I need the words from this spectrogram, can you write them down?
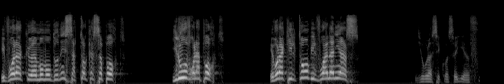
et voilà qu'à un moment donné, ça toque à sa porte. Il ouvre la porte. Et voilà qu'il tombe, il voit Ananias. Il dit, oh là, c'est quoi ça y est, un fou,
